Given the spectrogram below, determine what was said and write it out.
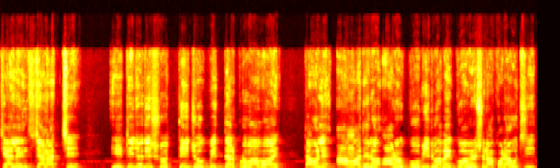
চ্যালেঞ্জ জানাচ্ছে। এটি যদি সত্যি যোগবিদ্যার প্রভাব হয়, তাহলে আমাদেরও আরও গভীরভাবে গবেষণা করা উচিত।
